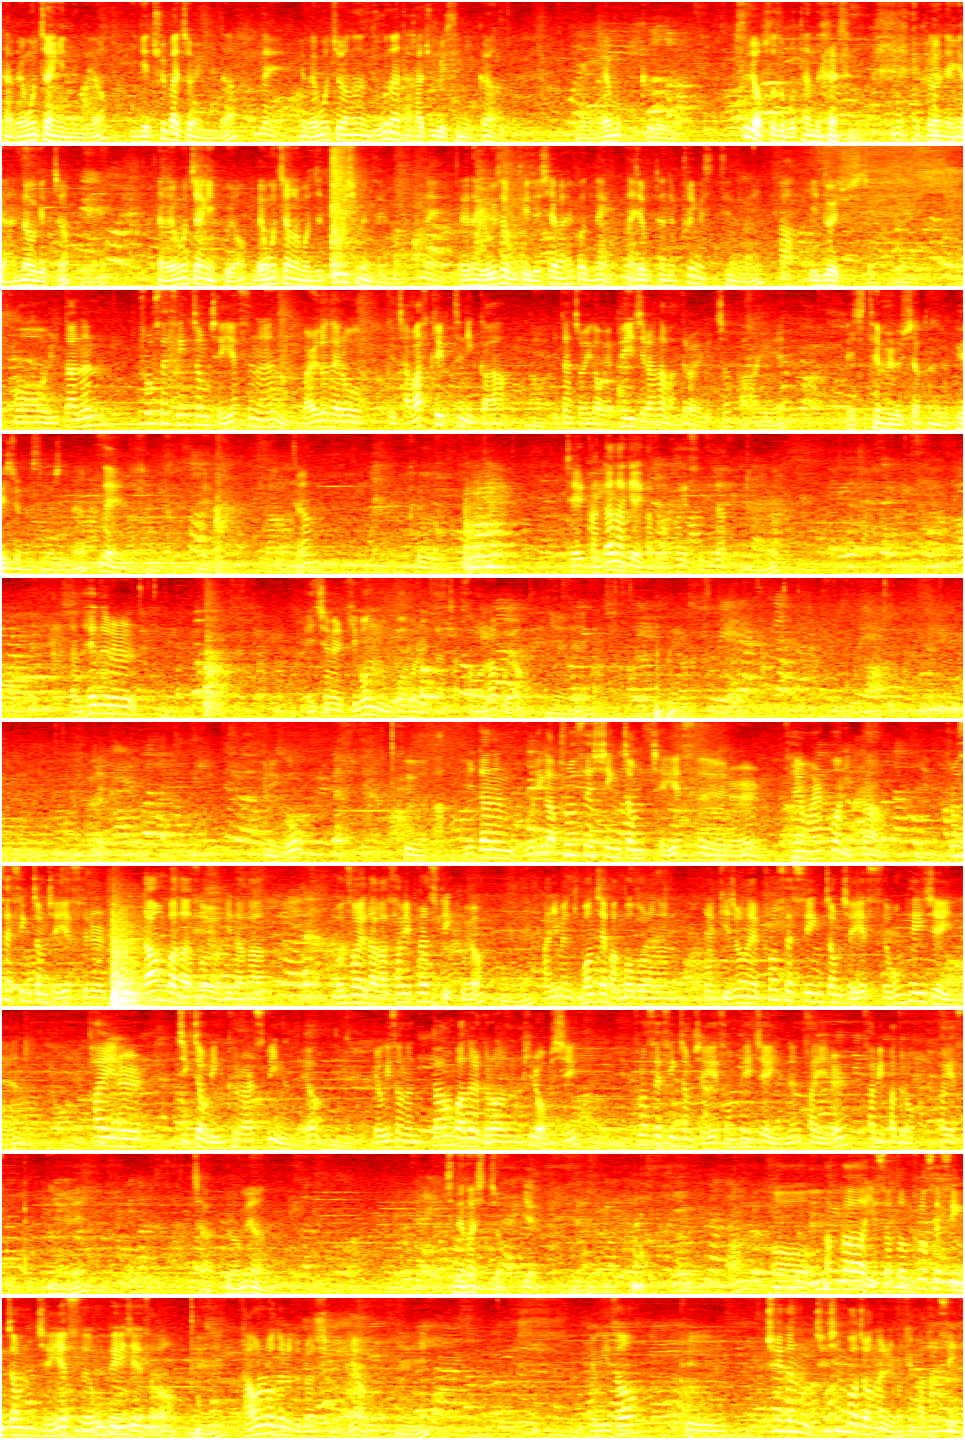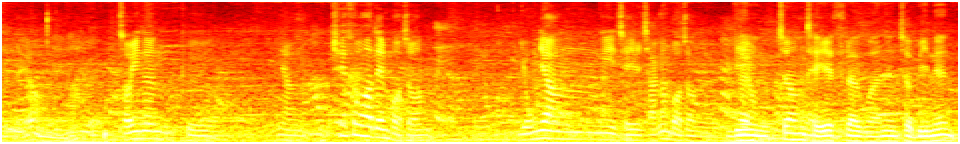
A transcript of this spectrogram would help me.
자 메모장이 있는데요. 이게 출발점입니다. 네. 메모장은 누구나 다 가지고 있으니까 네, 메모 그 툴이 없어서 못한다는 그런 얘기는 안 나오겠죠. 네. 자 메모장이 있고요. 메모장을 먼저 띄우시면 돼요. 네. 그다음 여기서부터 이제 시작을 할 건데 네. 이제부터는 프리미스트님이 아. 인도해 주시죠. 네. 어, 일단은 processing.js는 말 그대로 그 자바스크립트니까 네. 일단 저희가 웹페이지를 하나 만들어야겠죠? 아 예. HTML로 시작하는 웹페이지를 말씀하셨나요? 네, 맞습니다. 네. 그러면 그 제일 간단하게 가도록 하겠습니다. 네. 일단 헤드를 HTML 기본 문법을 일단 작성을 하고요. 예. 네. 그리고 그 아, 일단은 우리가 processing.js를 사용할 거니까 processing.js를 다운받아서 여기다가 문서에다가 삽입할 수도 있고요. 예. 아니면 두 번째 방법으로는 그냥 기존의 processing.js 홈페이지에 있는 파일을 직접 링크를 할 수도 있는데요. 여기서는 다운받을 그런 필요 없이 processing.js 홈페이지에 있는 파일을 삽입하도록 하겠습니다. 예. 자 그러면 진행하시죠. 예. 어, 아까 있었던 processing.js 홈페이지에서 예. 다운로드를 눌러주시면요. 예. 여기서 그 최근 최신 버전을 이렇게 받을 수 있는데요. 예. 저희는 그 그냥 최소화된 버전, 용량이 제일 작은 사용- min.js라고 하는 저 min은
